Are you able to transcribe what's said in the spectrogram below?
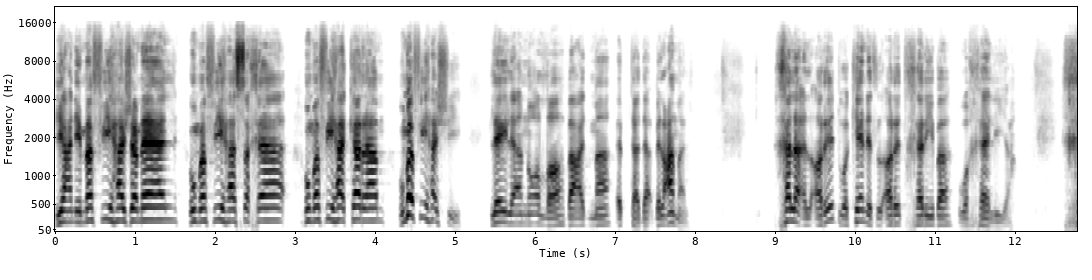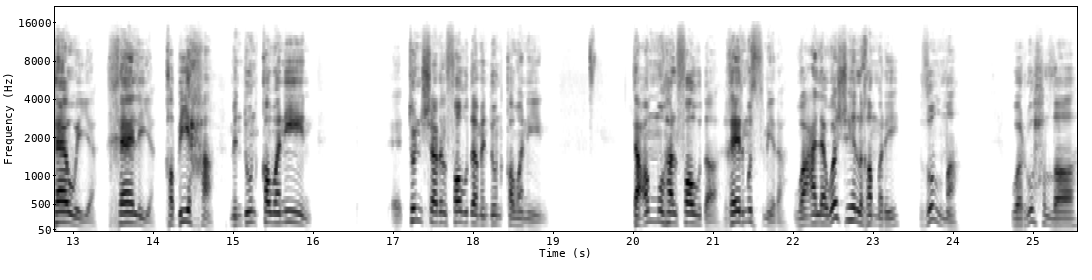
يعني ما فيها جمال وما فيها سخاء وما فيها كرم وما فيها شيء. ليه؟ لأنه الله بعد ما ابتدأ بالعمل. خلق الأرض وكانت الأرض خربة وخالية. خاوية خالية قبيحة من دون قوانين تنشر الفوضى من دون قوانين تعمها الفوضى غير مثمرة وعلى وجه الغمر ظلمة وروح الله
